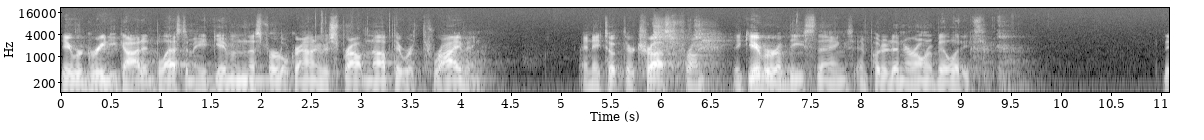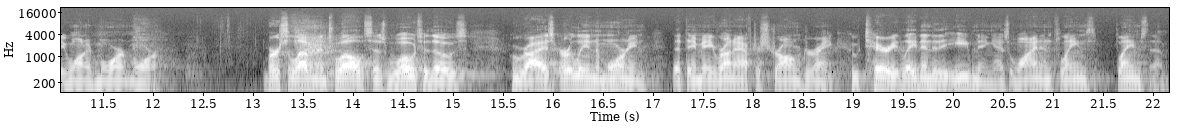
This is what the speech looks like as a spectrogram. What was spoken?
They were greedy. God had blessed them. He had given them this fertile ground. He was sprouting up. They were thriving. And they took their trust from the giver of these things and put it in their own abilities. They wanted more and more. Verse 11 and 12 says, Woe to those who rise early in the morning that they may run after strong drink, who tarry late into the evening as wine inflames flames them.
